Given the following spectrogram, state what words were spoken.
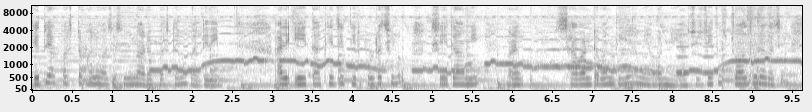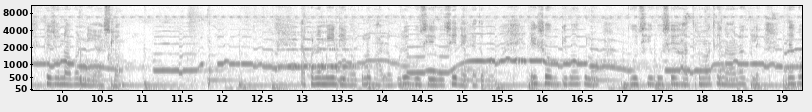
যেহেতু এক পাশটা ভালো আছে, সেজন্য আরেক পাশটা আমি পাল্টে দিই। আর এই তাকে যে তিরপলটা ছিল, সেটা আমি মানে সাবান টাবান দিয়ে আমি আবার নিয়ে আসি। যেহেতু জল চলে গেছে, সেজন্য আবার নিয়ে আসলাম। এখন আমি এই ডিবাগুলো ভালো করে গুছিয়ে গুছিয়ে রেখে দেবো। এইসব ডিবাগুলো গুছিয়ে গুছিয়ে হাতের মাথায় না রাখলে দেখো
